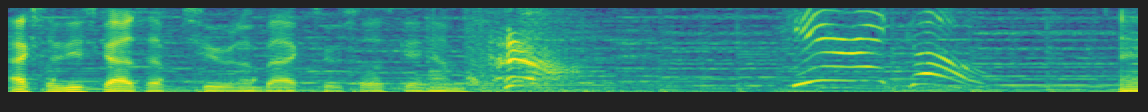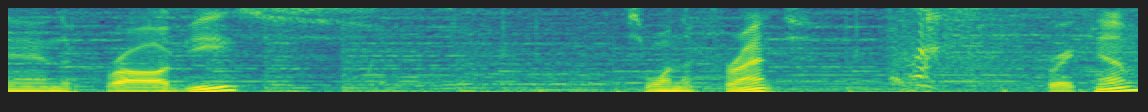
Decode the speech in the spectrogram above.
Actually, these guys have two in the back too, so let's get him. Here I go. And the froggies. This one in the front. Break him.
